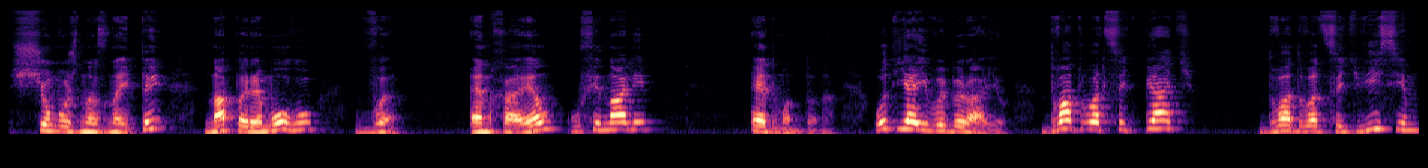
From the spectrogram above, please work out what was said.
що можна знайти на перемогу в НХЛ у фіналі Едмонтона. От я і вибираю 2,25, 2,28,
